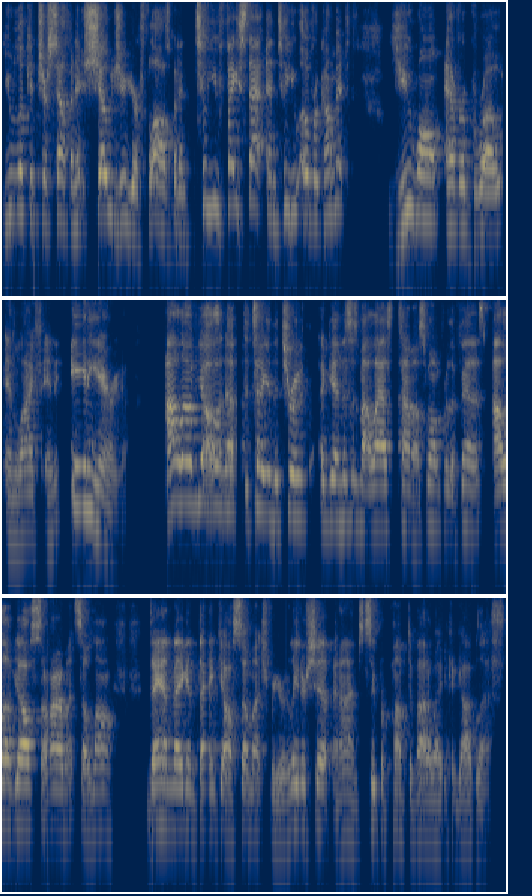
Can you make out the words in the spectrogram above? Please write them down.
you look at yourself and it shows you your flaws. But until you face that, until you overcome it, you won't ever grow in life in any area. I love y'all enough to tell you the truth. Again, this is my last time I swung for the fence. I love y'all. Sorry I went so long. Dan, Megan, thank y'all so much for your leadership. And I am super pumped about and God bless.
